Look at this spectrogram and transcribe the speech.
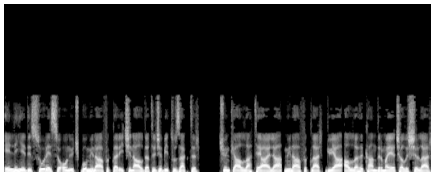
57 suresi 13, bu münafıklar için aldatıcı bir tuzaktır. Çünkü Allah Teala, münafıklar, güya, Allah'ı kandırmaya çalışırlar,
